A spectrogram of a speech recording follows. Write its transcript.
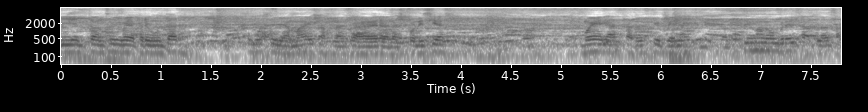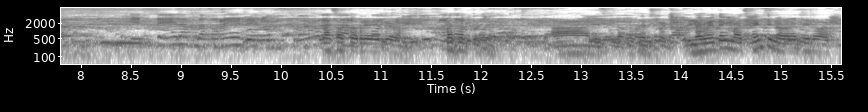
Y entonces voy a preguntar cómo se llama esa plaza, a ver, a las policías. Buenas tardes, qué pena. ¿Tiene un nombre esa plaza? Este es la Plaza Torre de Reloj. Plaza Torre de Reloj. Plaza del Coche. Ah, listo, la Plaza del Coche. Normalmente hay más gente, normalmente no aquí.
